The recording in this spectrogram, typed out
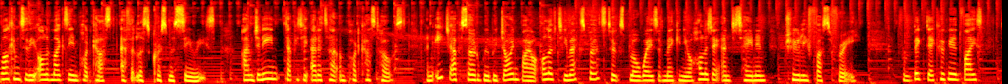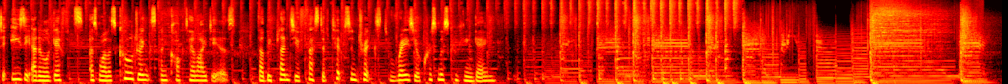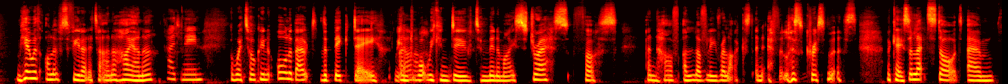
Welcome to the Olive Magazine podcast Effortless Christmas series. I'm Janine, Deputy Editor and podcast host, and each episode we'll be joined by our Olive team experts to explore ways of making your holiday entertaining truly fuss free. From big day cooking advice to easy edible gifts, as well as cool drinks and cocktail ideas, there'll be plenty of festive tips and tricks to raise your Christmas cooking game. I'm here with Olive's food editor, Anna. Hi, Anna. Hi, Janine. And we're talking all about the big day We and are. what we can do to minimize stress, fuss, and have a lovely, relaxed, and effortless Christmas. Okay, so let's start. Um,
